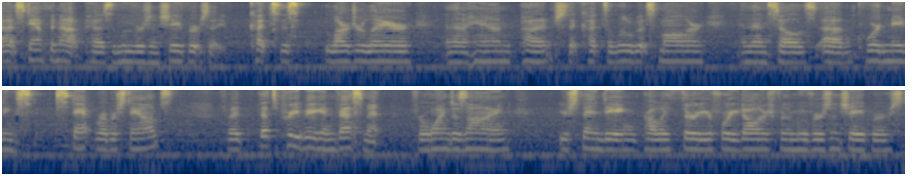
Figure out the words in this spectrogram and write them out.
uh, Stampin' Up! has the movers and shapers that cuts this larger layer and then a hand punch that cuts a little bit smaller and then sells um, coordinating stamp, rubber stamps. But that's a pretty big investment for one design. You're spending probably 30 or $40 for the movers and shapers,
